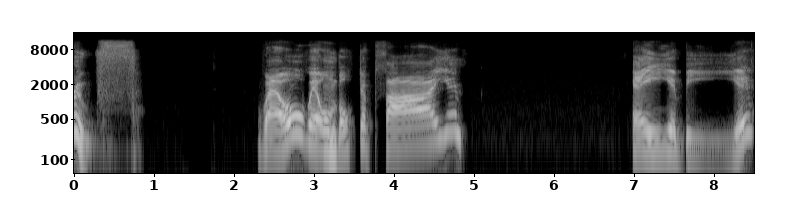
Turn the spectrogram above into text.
proof? Well, we'll multiply AB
